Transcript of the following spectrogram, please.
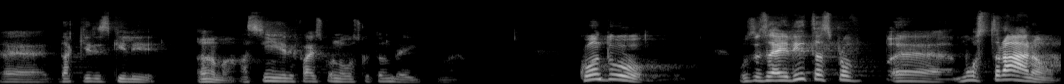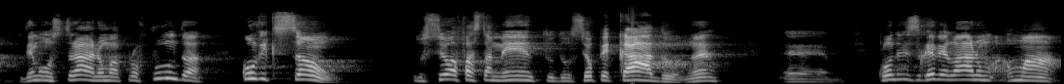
é, daqueles que lhe ama. Assim ele faz conosco também. É? Quando os israelitas é, mostraram, demonstraram uma profunda convicção do seu afastamento, do seu pecado, né? É, quando eles revelaram uma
